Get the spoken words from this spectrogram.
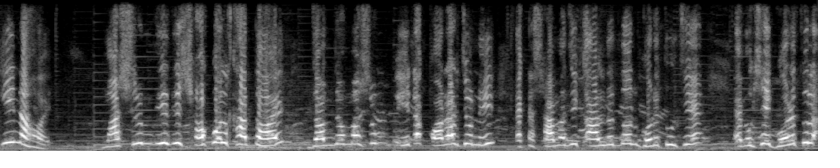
কি না হয়। মাশরুম দিয়ে যে সকল খাদ্য হয়, জমজম মাশরুম, এটা করার জন্য একটা সামাজিক আন্দোলন গড়ে তুলছে এবং সেই গড়ে তোলা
